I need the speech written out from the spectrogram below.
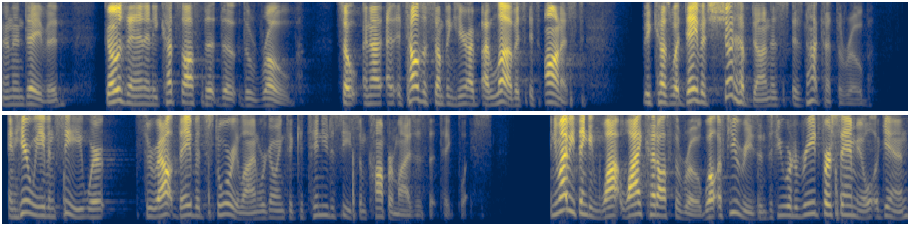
And then David goes in and he cuts off the, the, the robe. So, and I, it tells us something here I, I love. It's, it's honest. Because what David should have done is, is not cut the robe. And here we even see where throughout David's storyline, we're going to continue to see some compromises that take place. And you might be thinking, why, why cut off the robe? Well, a few reasons. If you were to read 1 Samuel again,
